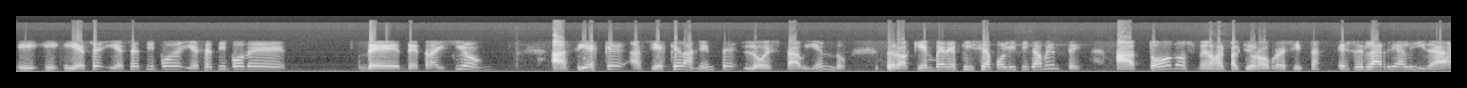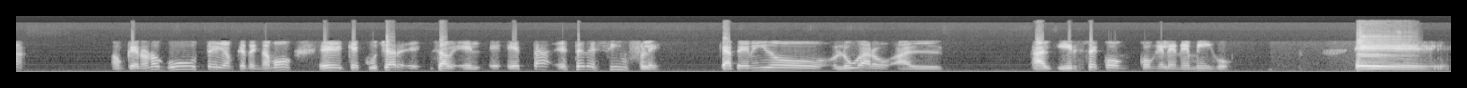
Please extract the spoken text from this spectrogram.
y, y, ese y ese tipo de y ese tipo de, de, de traición así es que así es que la gente lo está viendo. Pero a quién beneficia políticamente a todos menos al Partido No Progresista. Esa es la realidad. Aunque no nos guste y aunque tengamos eh, que escuchar eh, sabe el, esta este desinfle que ha tenido lugar al al irse con, con el enemigo, eh,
